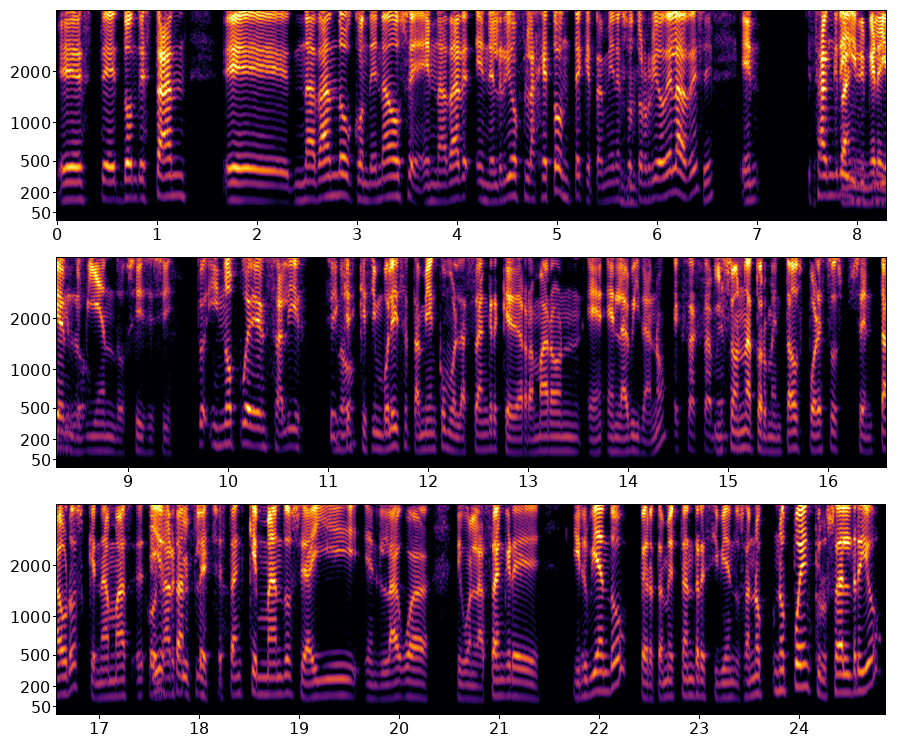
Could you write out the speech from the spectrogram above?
este, donde están eh, nadando, condenados en nadar en el río Flagetonte, que también es otro río del Hades, Sí. en sangre, hirviendo, hirviendo, sí, sí, sí. y no pueden salir. Sí, ¿no? que, que simboliza también como la sangre que derramaron en, en la vida, ¿no? Exactamente. Y son atormentados por estos centauros que nada más Con ellos arco y están, flecha. están quemándose ahí en el agua, digo, en la sangre hirviendo, pero también están recibiendo. O sea, no, no pueden cruzar el río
